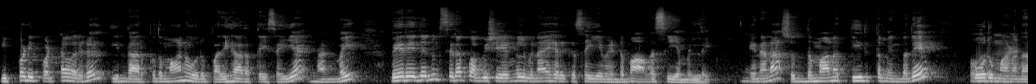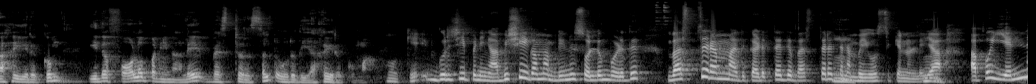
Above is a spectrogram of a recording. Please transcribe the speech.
இப்படிப்பட்டவர்கள் இந்த அற்புதமான ஒரு பரிகாரத்தை செய்ய நன்மை. வேற ஏதேனும் சிறப்பு அபிஷேகங்கள் விநாயகருக்கு செய்ய வேண்டுமா? அவசியமில்லை. என்னன்னா சுத்தமான தீர்த்தம் என்பதே போதுமானதாக இருக்கும். இதை ஃபாலோ பண்ணினாலே பெஸ்ட் ரிசல்ட் உறுதியாக இருக்குமா? ஓகே குருஜி இப்போ நீங்க அபிஷேகம் அப்படின்னு சொல்லும் பொழுது வஸ்திரம் அதுக்கு அடுத்தது வஸ்திரத்தை நம்ம யோசிக்கணும் இல்லையா? அப்போ என்ன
